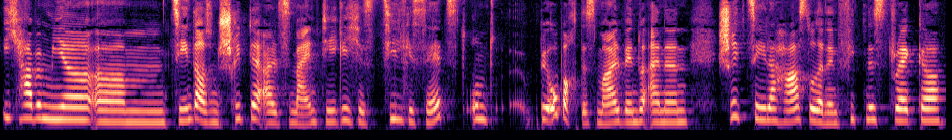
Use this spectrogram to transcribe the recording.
Ich habe mir ähm, 10.000 Schritte als mein tägliches Ziel gesetzt und beobachte es mal, wenn du einen Schrittzähler hast oder einen Fitness-Tracker,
